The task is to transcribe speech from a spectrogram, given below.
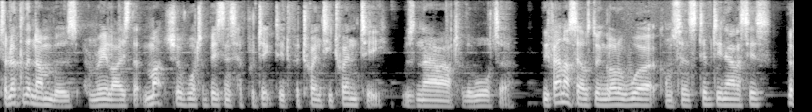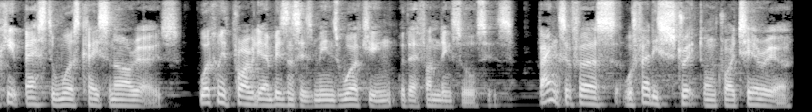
to look at the numbers and realise that much of what a business had predicted for 2020 was now out of the water. We found ourselves doing a lot of work on sensitivity analysis, looking at best and worst case scenarios. Working with privately owned businesses means working with their funding sources. Banks at first were fairly strict on criteria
